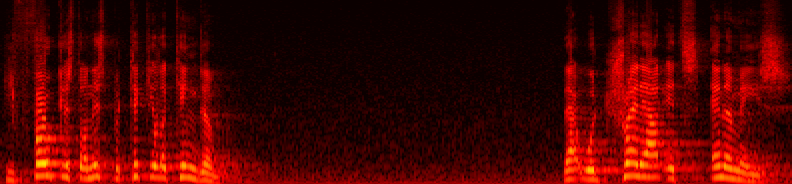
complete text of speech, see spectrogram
He focused on this particular kingdom that would tread out its enemies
